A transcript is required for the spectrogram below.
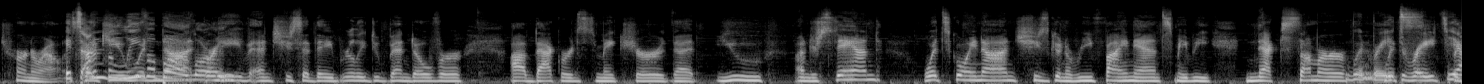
turnaround. It's unbelievable, Lori. And she said they really do bend over uh, backwards to make sure that you understand what's going on. She's going to refinance maybe next summer When with rates- rates, but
